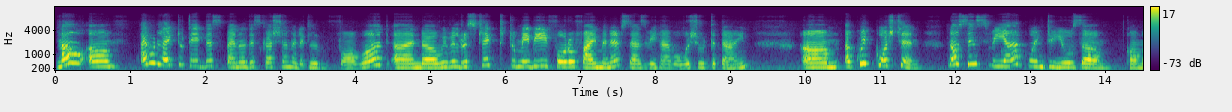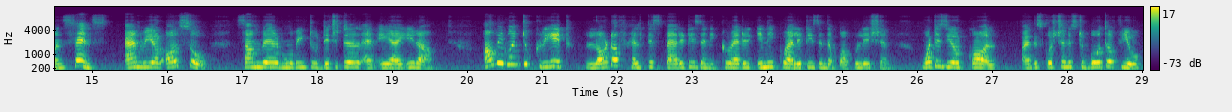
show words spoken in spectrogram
Now, um, I would like to take this panel discussion a little forward and uh, we will restrict to maybe four or five minutes as we have overshoot the time. Um, a quick question. Now, since we are going to use um, common sense and we are also somewhere moving to digital and AI era, are we going to create a lot of health disparities and inequalities in the population? What is your call? And this question is to both of you.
